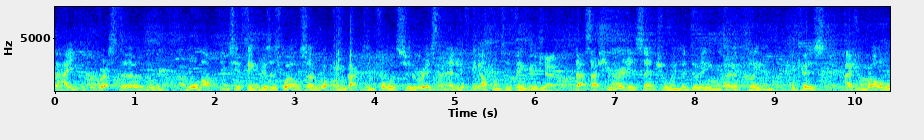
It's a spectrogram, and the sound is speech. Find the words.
how you could progress the, the warm up into your fingers as well. So rocking backwards and forwards through the wrist and then lifting up onto the fingers. Yeah. That's actually really essential when you're doing a clean because as you roll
